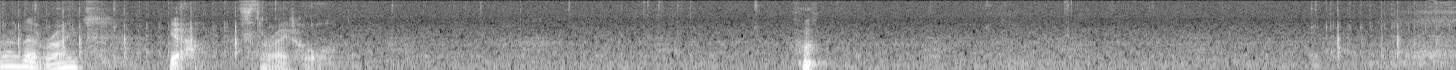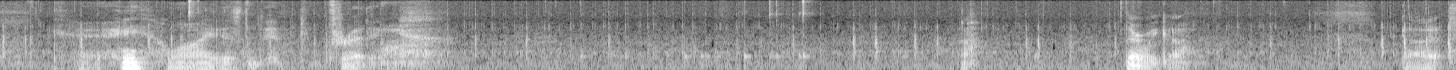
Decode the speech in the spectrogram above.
Is that right? Yeah, it's the right hole. Hmm. Okay, why isn't it threading? There we go. Got it.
